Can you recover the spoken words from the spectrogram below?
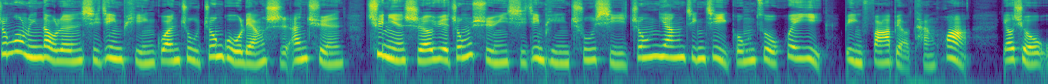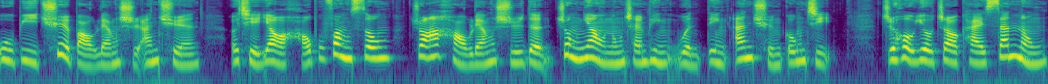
中共领导人习近平关注中国粮食安全。去年十二月中旬，习近平出席中央经济工作会议，并发表谈话，要求务必确保粮食安全，而且要毫不放松，抓好粮食等重要农产品稳定安全供给。之后又召开三农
